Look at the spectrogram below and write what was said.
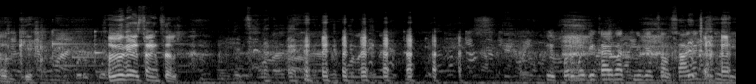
Okay okay. तुम्ही काय सांगचाल पेपरमध्ये काय बातमी देत सांगा की तुम्ही.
